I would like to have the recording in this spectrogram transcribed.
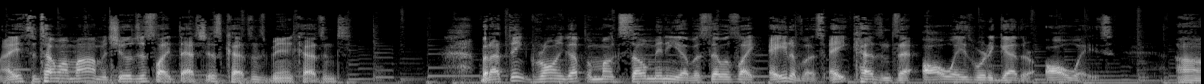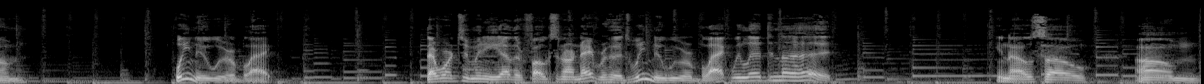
I used to tell my mom, and she was just like, that's just cousins being cousins. But I think growing up amongst so many of us, there was like eight of us, eight cousins that always were together, always. Um, we knew we were black. There weren't too many other folks in our neighborhoods. We knew we were black. We lived in the hood. You know, so um,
